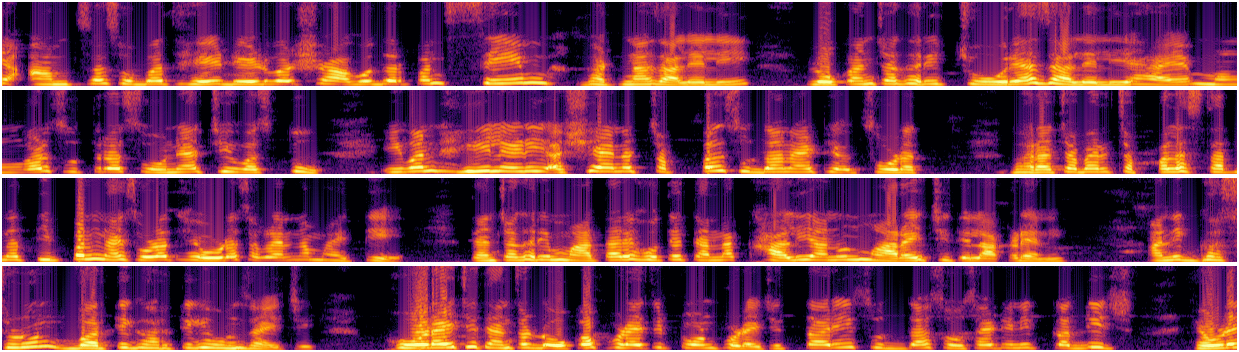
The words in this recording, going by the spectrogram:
आमच्यासोबत हे दीड वर्ष अगोदर पण सेम घटना झालेली. लोकांच्या घरी चोऱ्या झालेली आहे मंगळसूत्र सोन्याची वस्तू. इवन ही लेडी अशी आहे ना चप्पल सुद्धा नाही ठेव सोडत. घराच्या बाहेर चप्पल असतात ना ती पण नाही सोडत एवढं सगळ्यांना माहिती आहे. त्यांच्या घरी म्हातारे होते त्यांना खाली आणून मारायची ते लाकड्याने. आणि घसडून वरती घरती घेऊन जायची. फोडायची त्यांचं डोकं फोडायची तोंड फोडायची. तरी सुद्धा सोसायटीने कधीच एवढे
